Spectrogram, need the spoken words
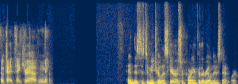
Okay, thank you for having me. And this is Dimitri Lascaris reporting for the Real News Network.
